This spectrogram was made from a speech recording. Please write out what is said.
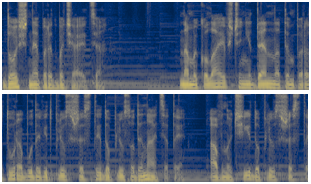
Дощ не передбачається. На Миколаївщині денна температура буде від плюс 6 до плюс 11, а вночі до плюс 6.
